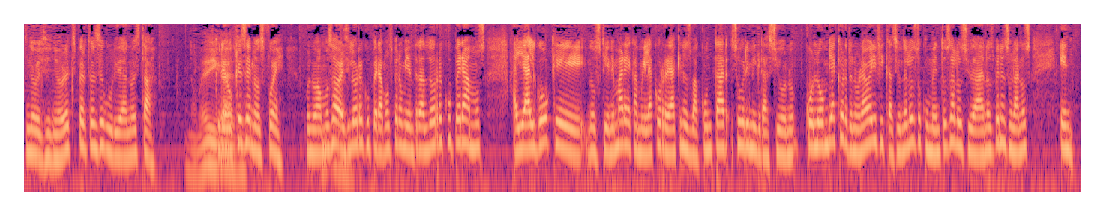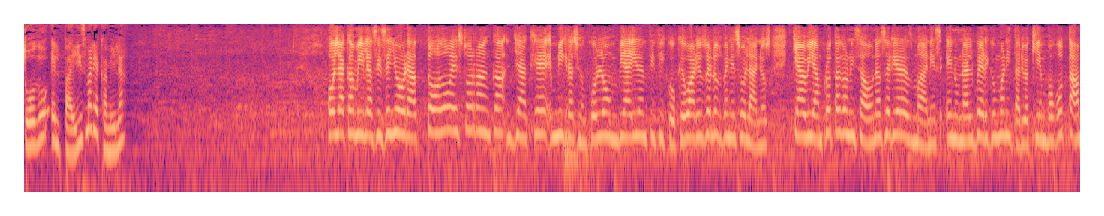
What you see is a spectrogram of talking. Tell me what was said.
No, el señor experto en seguridad no está. No me digas. Creo que se nos fue. Bueno, vamos a ver si lo recuperamos, pero mientras lo recuperamos, hay algo que nos tiene María Camila Correa que nos va a contar sobre inmigración. Colombia que ordenó una verificación de los documentos a los ciudadanos venezolanos en todo el país, María Camila. Hola Camila, sí señora, todo esto arranca ya que Migración Colombia identificó que varios de los venezolanos que habían protagonizado una serie de desmanes en un albergue humanitario aquí en Bogotá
